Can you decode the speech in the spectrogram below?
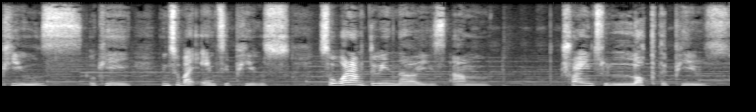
pills okay into my empty pills so what i'm doing now is i'm trying to lock the pills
